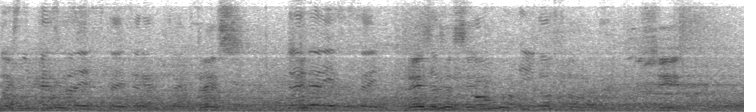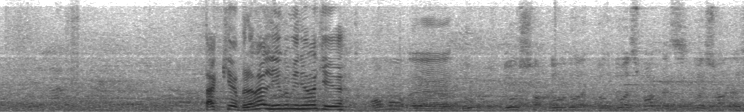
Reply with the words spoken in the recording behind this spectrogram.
Pues un queso de 16, serían tres. Três. 3 de 16. Tres de Un full 16. combo y dos sodas. Sim. Tá quebrando a língua o menino aqui. Como eh, du, du, so- du, du, du, duas sodas? Duas sodas?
